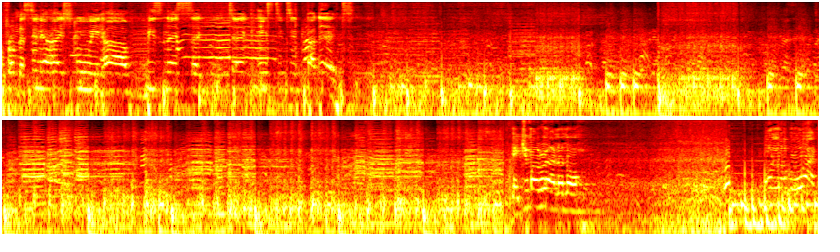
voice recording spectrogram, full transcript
from the senior high school, we have Business Tech Institute Cadets. Ejumawura no no. Honorable one.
